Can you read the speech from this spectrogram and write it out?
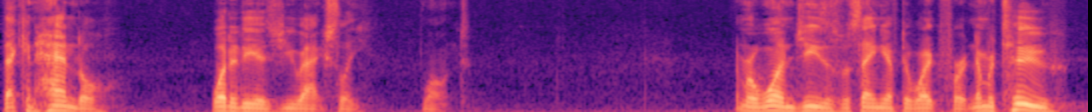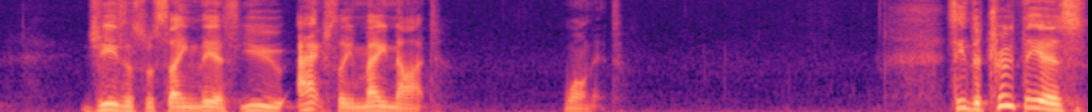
that can handle what it is you actually want. Number one, Jesus was saying you have to work for it. Number two, Jesus was saying this you actually may not want it. See, the truth is,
